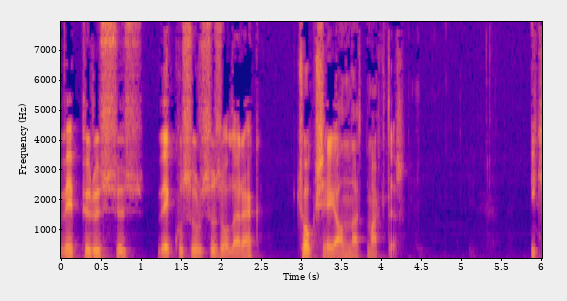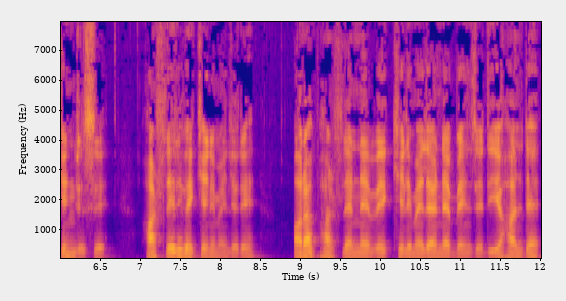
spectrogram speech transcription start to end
ve pürüzsüz ve kusursuz olarak çok şey anlatmaktır. İkincisi, harfleri ve kelimeleri Arap harflerine ve kelimelerine benzediği halde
